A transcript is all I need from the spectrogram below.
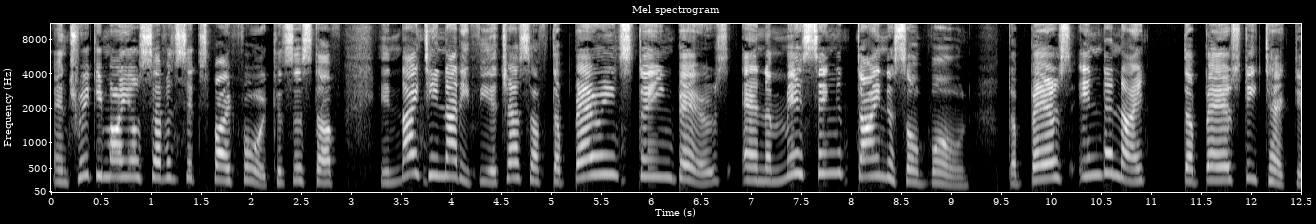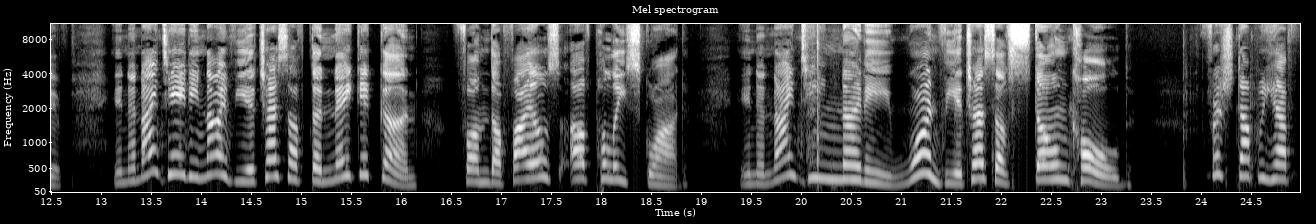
and Tricky Mario 7654 consist of in 1990 VHS of the Berenstain Bears and a Missing Dinosaur Bone. The Bears in the Night, The Bears Detective. In the 1989 VHS of The Naked Gun from the Files of Police Squad. In the 1991 VHS of Stone Cold. First up, we have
